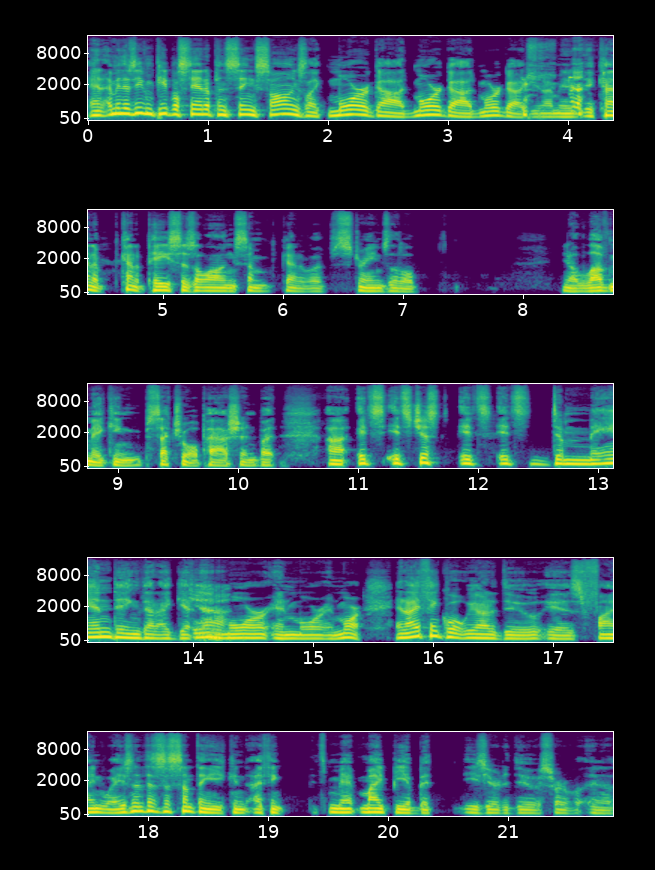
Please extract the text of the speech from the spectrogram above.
And I mean, there's even people stand up and sing songs like "More God, More God, More God." You know, I mean, it kind of kind of paces along some kind of a strange little you know lovemaking sexual passion but uh, it's it's just it's it's demanding that i get Yeah. more and more and more and i think what we ought to do is find ways and this is something you can i think it might be a bit easier to do sort of in a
